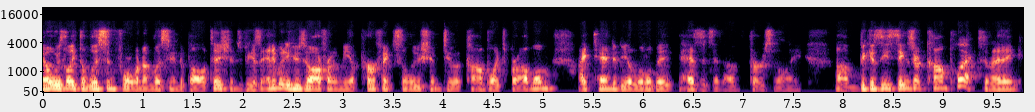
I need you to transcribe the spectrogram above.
always like to listen for when I'm listening to politicians because anybody who's offering me a perfect solution to a complex problem, I tend to be a little bit hesitant of personally um, because these things are complex. And I think,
